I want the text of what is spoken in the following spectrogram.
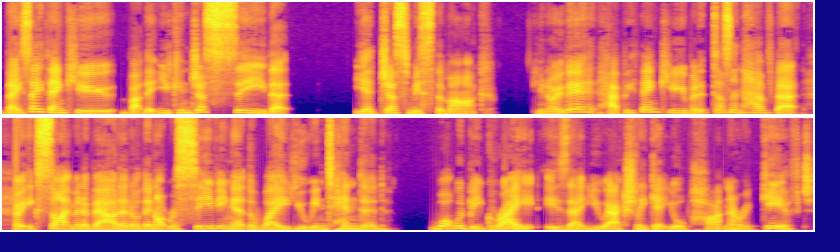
they say thank you, but that you can just see that, yeah, just missed the mark. You know, they're happy, thank you, but it doesn't have that excitement about it or they're not receiving it the way you intended. What would be great is that you actually get your partner a gift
